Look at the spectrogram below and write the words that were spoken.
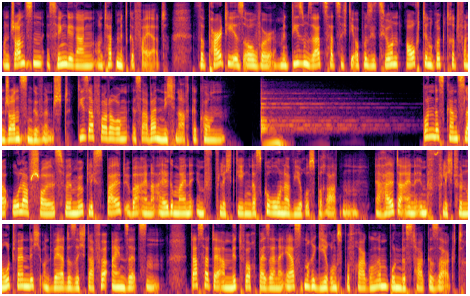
Und Johnson ist hingegangen und hat mitgefeiert. The party is over. Mit diesem Satz hat sich die Opposition auch den Rücktritt von Johnson gewünscht. Dieser Forderung ist aber nicht nachgekommen. Bundeskanzler Olaf Scholz will möglichst bald über eine allgemeine Impfpflicht gegen das Coronavirus beraten. Er halte eine Impfpflicht für notwendig und werde sich dafür einsetzen. Das hat er am Mittwoch bei seiner ersten Regierungsbefragung im Bundestag gesagt.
